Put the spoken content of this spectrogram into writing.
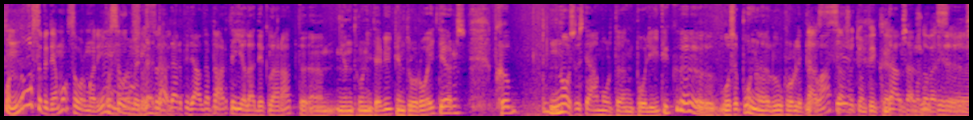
Bun, nu o să vedem, o să urmărim. O să urmărim. și o să- Da, dar pe de altă parte el a declarat uh, într-un interviu pentru Reuters că nu o să stea mult în politică, o să pună lucrurile pe Da, roate. să ajute un pic da, Republica să ajute Moldova să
